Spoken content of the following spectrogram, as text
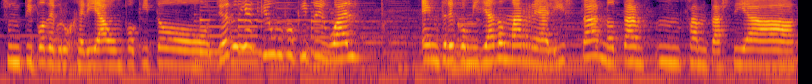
es un tipo de brujería un poquito, yo diría que un poquito igual entrecomillado más realista, no tan mm, fantasía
